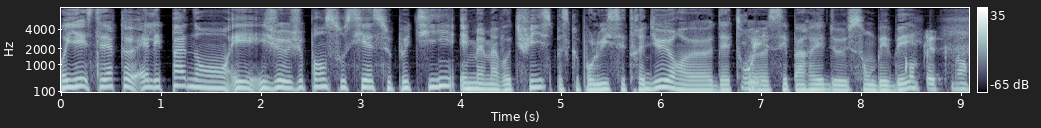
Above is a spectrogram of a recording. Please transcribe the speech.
voyez, c'est-à-dire qu'elle n'est pas dans. Et, je, je pense aussi à ce petit, et même à votre fils, parce que pour lui c'est très dur euh, d'être Oui. euh, séparé de son bébé. Complètement.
